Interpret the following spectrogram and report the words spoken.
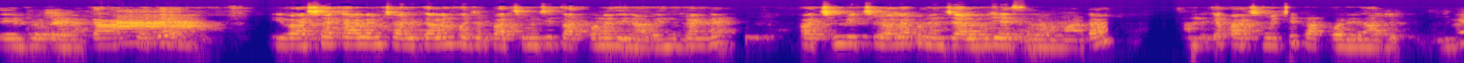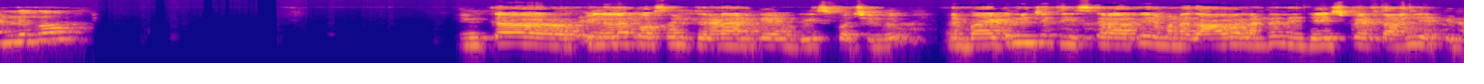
దేంట్లోకైనా. కాకపోతే. ఈ వర్షాకాలం చలికాలం కొంచెం పచ్చిమిర్చి తక్కువనే తినాలి. ఎందుకంటే పచ్చిమిర్చి వల్ల కొంచెం జలుబు చేస్తుంది అనమాట అందుకే పచ్చిమిర్చి తక్కువ తినాలి. ఎందుకు? ఇంకా పిల్లల కోసం తినడానికి ఏమో తీసుకొచ్చిండు. నేను బయట నుంచి తీసుకురాకు ఏమన్నా కావాలంటే నేను చేసి పెడతా అని చెప్పిన.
